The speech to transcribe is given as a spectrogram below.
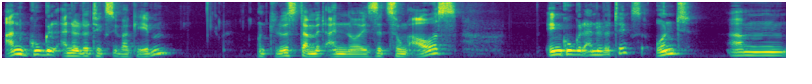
an Google Analytics übergeben und löst damit eine neue Sitzung aus in Google Analytics und ähm,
